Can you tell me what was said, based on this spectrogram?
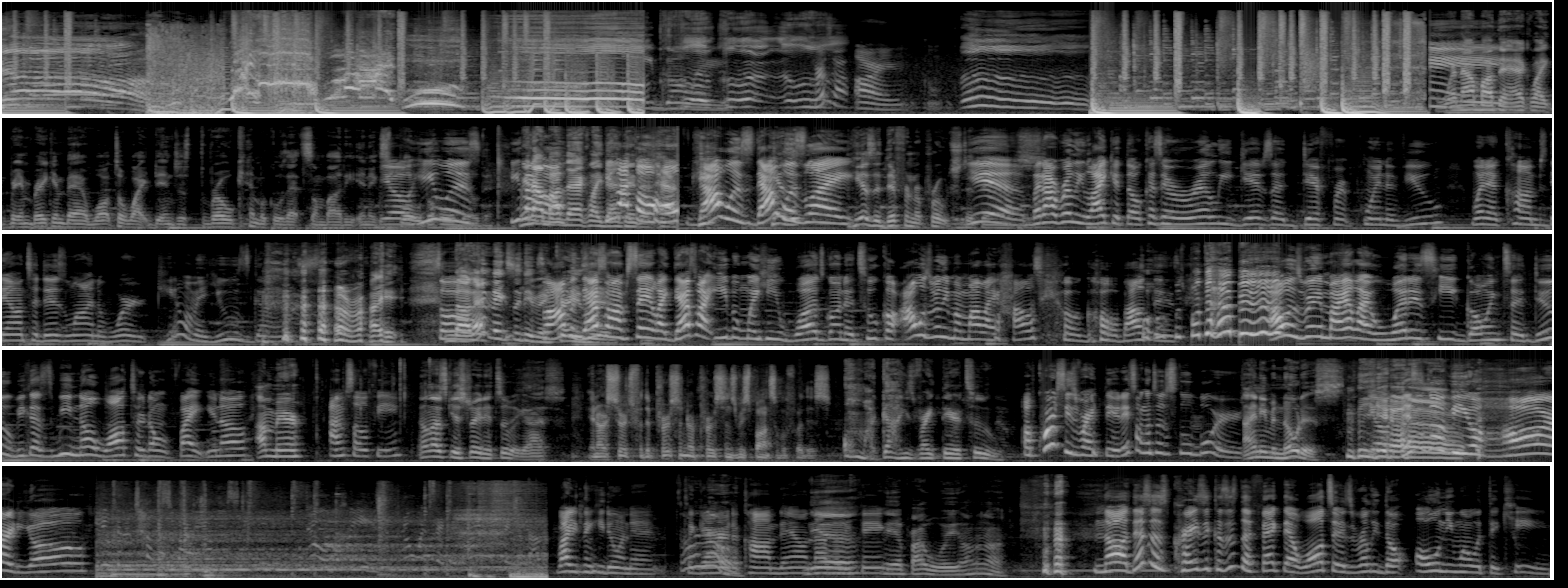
Yeah. What? Keep going. First not about to act like in Breaking Bad, Walter White didn't just throw chemicals at somebody and explode Yo, he the whole was. building. He We're like not a- about to act like that. like whole. happen. That was that he was a- like. He has a different approach to Yeah, things. but I really like it though, cause it really gives a different point of view when it comes down to this line of work. He don't even use guns. right. So no, that makes it even So I'm, that's what I'm saying. Like that's why even when he was going to Tuco, I was really in my mind like, how is he gonna go about this? What's about to happen? I was really in my head like, what is he going to do? Because we know Walter don't fight. You know. I'm Mair, I'm Sophie. and let's get straight into it, guys. in our search for the person or persons responsible for this. Oh my God, he's right there too. Of course he's right there. They talking to the school board. I didn't even notice. Yo, this is gonna be hard, yo. Why do you think he doing that? To don't get her to calm down, not Yeah, really think. yeah, probably. I don't know. No, this is crazy because it's the fact that Walter is really the only one with the key.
